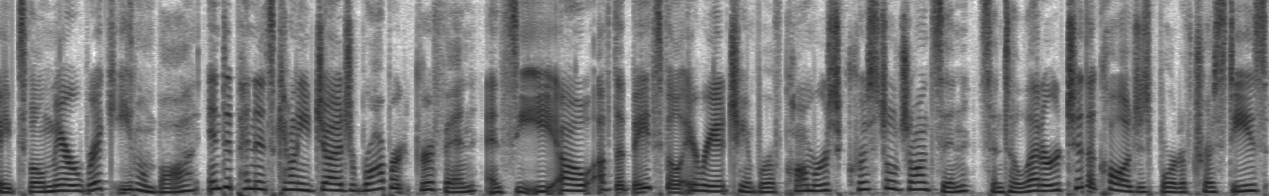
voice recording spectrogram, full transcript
Batesville Mayor Rick Elumbaugh, Independence County Judge Robert Griffin, and CEO of the Batesville Area Chamber of Commerce, Crystal Johnson, sent a letter to the college's Board of Trustees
